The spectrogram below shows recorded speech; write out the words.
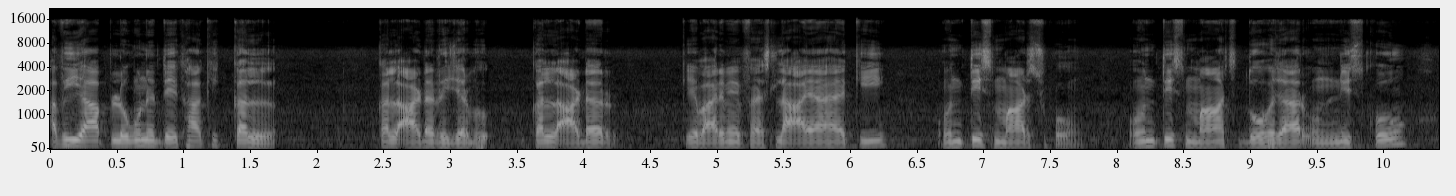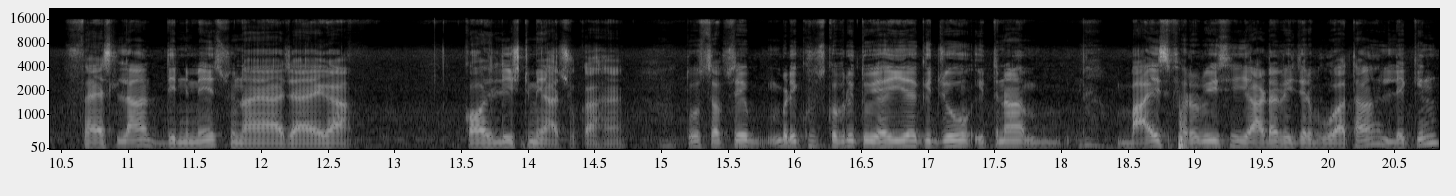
अभी आप लोगों ने देखा कि कल कल आर्डर रिज़र्व कल आर्डर के बारे में फ़ैसला आया है कि उनतीस मार्च को, उनतीस मार्च 2019 को फ़ैसला दिन में सुनाया जाएगा कॉज लिस्ट में आ चुका है तो सबसे बड़ी खुशखबरी तो यही है कि जो इतना बाईस फरवरी से ही आर्डर रिज़र्व हुआ था, लेकिन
